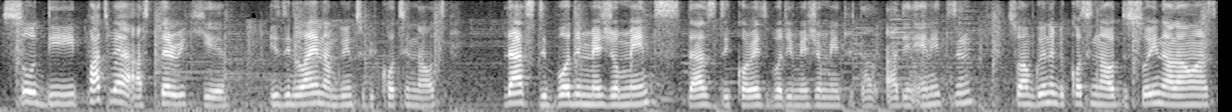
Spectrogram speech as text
So the part where i asterisk here is the line i'm going to be cutting out. That's the body measurement. That's the correct body measurement without adding anything. So i'm going to be cutting out the sewing allowance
